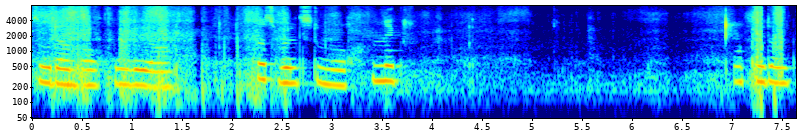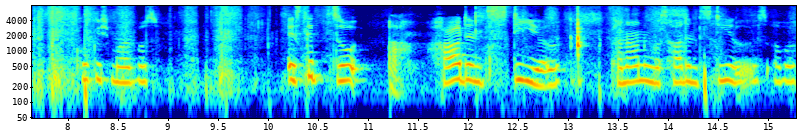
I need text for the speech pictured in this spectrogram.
So, dann brauchen wir. Was willst du noch? Nix. Okay, dann gucke ich mal, was. Es gibt so. Ah, Hardened Steel. Keine Ahnung, was Hardened Steel ist, aber.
